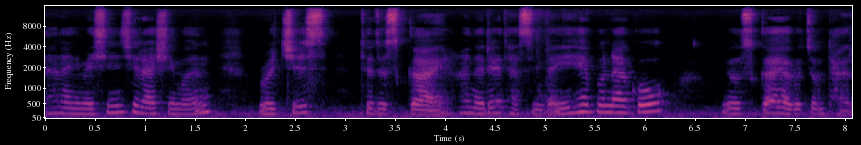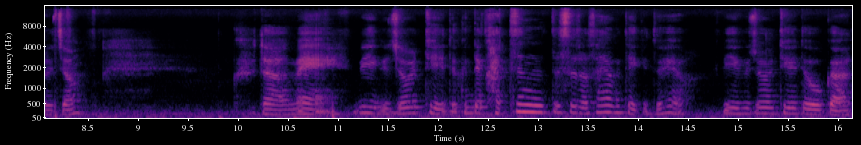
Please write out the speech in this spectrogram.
하나님의 신실하심은 reaches to the sky 하늘에 닿습니다. 이 heaven하고 요 sky하고 좀 다르죠. 그 다음에 be exalted 근데 같은 뜻으로 사용되기도 해요. be exalted O God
